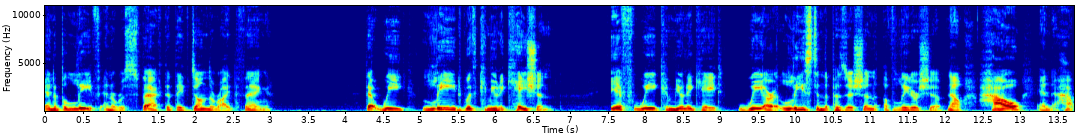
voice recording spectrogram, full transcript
and a belief and a respect that they've done the right thing. That we lead with communication. If we communicate we are at least in the position of leadership. Now, how and how,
